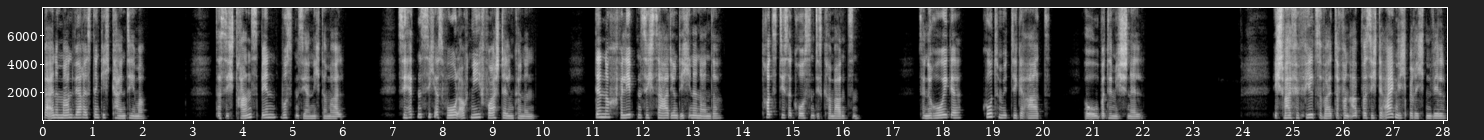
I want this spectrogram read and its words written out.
bei einem Mann wäre es, denke ich, kein Thema. Dass ich trans bin, wussten sie ja nicht einmal. Sie hätten sich es wohl auch nie vorstellen können. Dennoch verliebten sich Sadi und ich ineinander trotz dieser großen Diskrepanzen. Seine ruhige, gutmütige Art eroberte mich schnell. Ich schweife viel zu weit davon ab, was ich dir eigentlich berichten will.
